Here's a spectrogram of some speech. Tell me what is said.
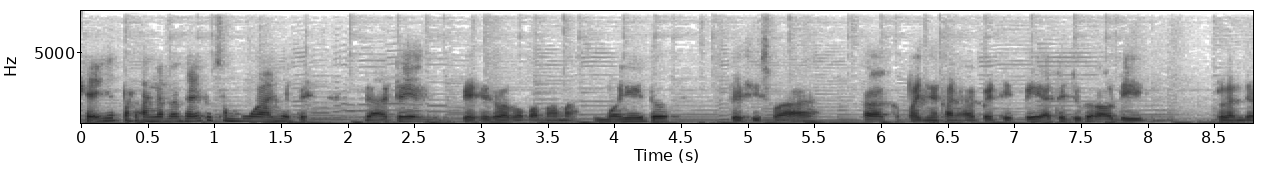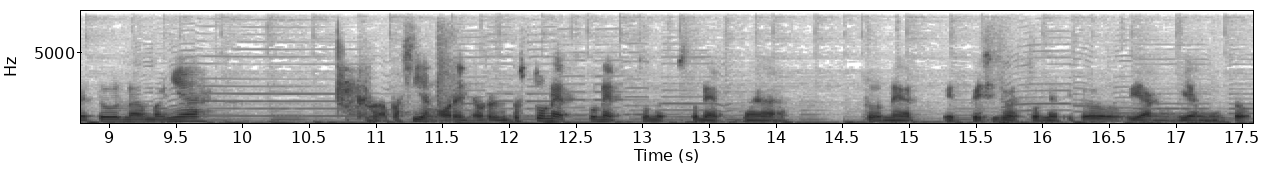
kayaknya pas angkatan saya itu semuanya deh. Nggak ada yang beasiswa bapak mama. Semuanya itu beasiswa eh, kebanyakan LPDP ada juga kalau di Belanda itu namanya apa sih yang orange orange itu stunet stunet stunet, stunet. nah stunet beasiswa stunet itu yang yang untuk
